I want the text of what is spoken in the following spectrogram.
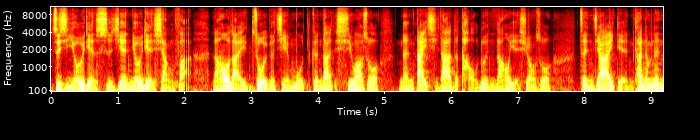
自己有一点时间，有一点想法，然后来做一个节目，跟大家希望说能带起大家的讨论，然后也希望说。增加一点，看能不能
